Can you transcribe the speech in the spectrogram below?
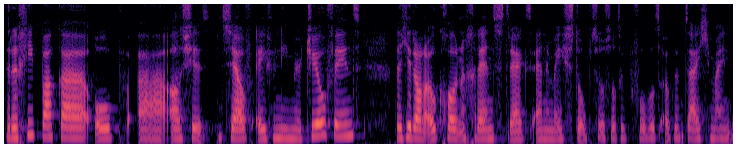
regie pakken op uh, als je het zelf even niet meer chill vindt. Dat je dan ook gewoon een grens trekt en ermee stopt. Zoals dat ik bijvoorbeeld ook een tijdje mijn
